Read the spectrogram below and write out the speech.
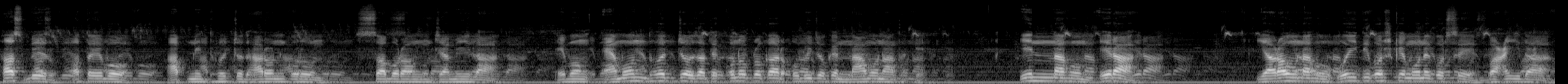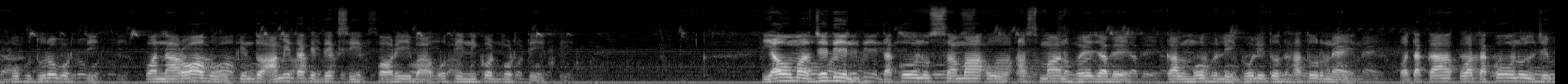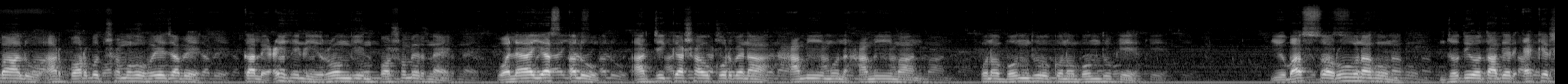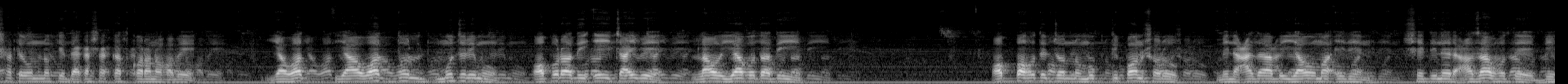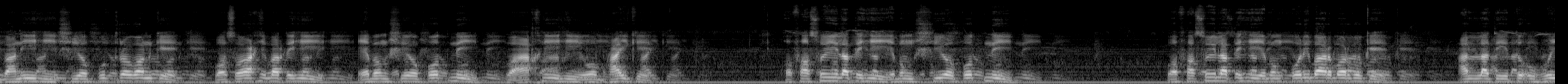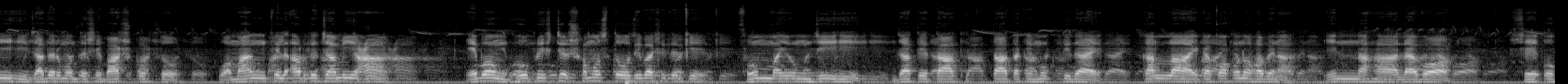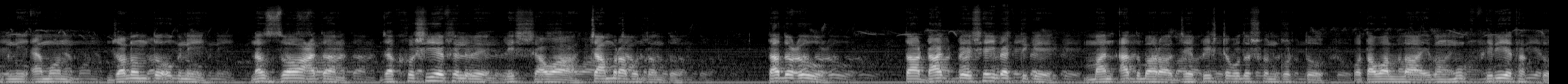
ফাসবির, অতএব আপনি ধৈর্য ধারণ করুন, সবরং জামিলা, এবং এমন ধৈর্য যাতে কোনো প্রকার অভিযোগের নামও না থাকে। ইন্নাহুম, এরা ইয়ারাউনাহু, ওই দিবসকে মনে করছে, বাঈদা, বহু দূরবর্তী। ও নারাহু, কিন্তু আমি তাকে দেখছি করিবা অতি নিকটবর্তী। যেদিন, তাকুনু সামা ও আসমান হয়ে যাবে, কাল মোহলি গলিত ধাতুর ন্যায়। হয়ে যাবে, কাল এহিনী রঙ্গিন পশমের ন্যায়। ওয়ালা ইয়াসআলু, আর জিজ্ঞাসাও করবে না, হামিমুন হামিমান, কোন বন্ধু কোন বন্ধুকে। যদিও তাদের একের সাথে অন্যকে দেখা সাক্ষাৎ করানো হবে অপরাধী এই চাইবে, লাও ইয়াগতাদি অব্যাহতির জন্য মুক্তিপণ স্বরূপ, মিন সেদিনের আযাব হতে বিবানিহি, স্বীয় পুত্রগণকে ও এবং স্বীয় পত্নী ও আখিহি ও ভাইকে ও এবং স্বীয় পত্নী ও ফাসইলাতিহি এবং পরিবার বর্গকে আল্লাতি তো হুইহি যাদের মধ্যে সে বাস করত। ও মাং ফিল আরদ জামিআ, এবং ভূপৃষ্ঠের সমস্ত অধিবাসীদেরকে সোম্মায়ুং জিহি যাতে তা তা তাকে মুক্তি দেয়। কাল্লা, এটা কখনো হবে না। ইন্নাহা লাব, সে অগ্নি এমন জ্বলন্ত অগ্নি, নাজ্জাআতান, যা খসিয়ে ফেলবে লিসাওয়া চামড়া পর্যন্ত। তাদউ তা ডাকবে সেই ব্যক্তিকে, মান আদবার যে পৃষ্ঠ প্রদর্শন করত ও তাওয়াল্লা এবং মুখ ফিরিয়ে থাকত।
